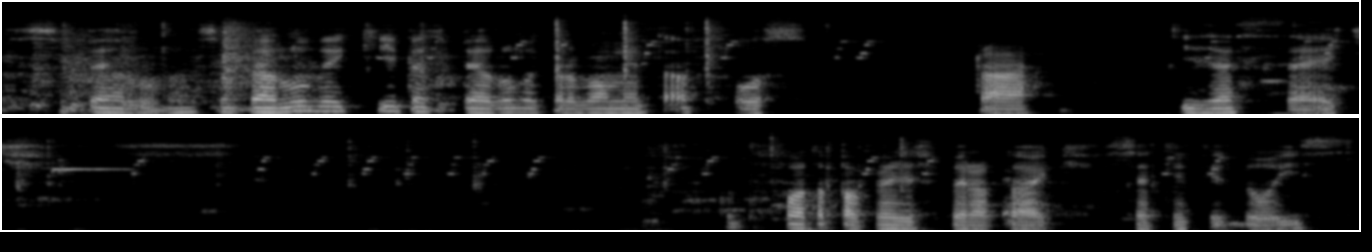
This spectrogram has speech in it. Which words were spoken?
Super luva. Super luva equipe super luva que ela vai aumentar a força. Pra 17. Quanto falta para perder super ataque? 72.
